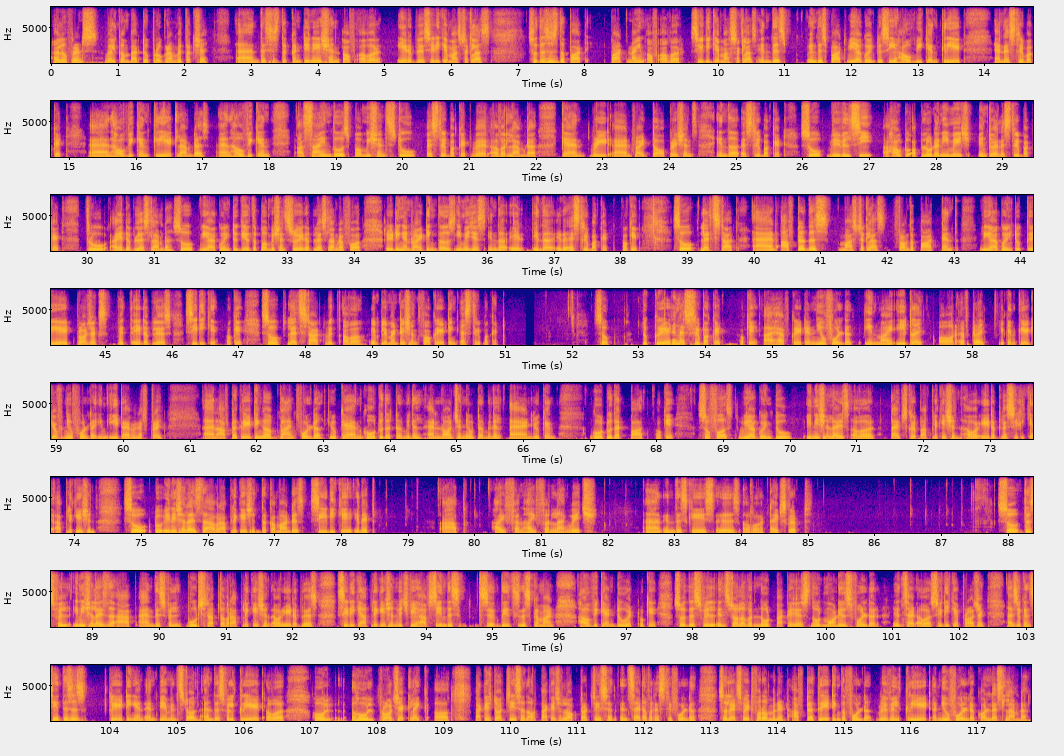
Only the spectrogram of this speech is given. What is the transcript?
Hello friends, welcome back to Program with Akshay and this is the continuation of our AWS CDK masterclass. So this is the part part 9 of our CDK masterclass. In this in this part we are going to see how we can create an S3 bucket and how we can create lambdas and how we can assign those permissions to S3 bucket where our lambda can read and write the operations in the S3 bucket. So we will see how to upload an image into an S3 bucket through AWS Lambda. So we are going to give the permissions to AWS Lambda for reading and writing those images in the in the in the S3 bucket. Okay, so let's start. And after this masterclass from the part 10th, we are going to create projects with AWS CDK. Okay, so let's start with our implementation for creating S3 bucket. So to create an S3 bucket, okay, I have created a new folder in my E drive or F drive. You can create your new folder in E drive and F drive. And after creating a blank folder, you can go to the terminal and launch a new terminal and you can go to that path. Okay. So first we are going to initialize our TypeScript application, our AWS CDK application. So to initialize the, our application, the command is cdk init app hyphen hyphen language and in this case is our TypeScript. So this will initialize the app and this will bootstrap our application, our AWS CDK application, which we have seen this, this, this command, how we can do it. Okay. So this will install our node packages, node modules folder inside our CDK project. As you can see, this is creating an npm install and this will create our whole whole project like uh, package.json or package log.json inside our s3 folder. So let's wait for a minute. After creating the folder we will create a new folder called as lambda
